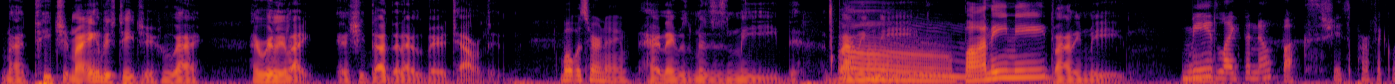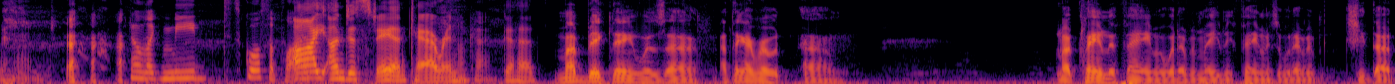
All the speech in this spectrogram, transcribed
my teacher, my English teacher, who I I really liked, and she thought that I was very talented. What was her name? Her name was Mrs. Mead, Bonnie Oh, Bonnie Mead. Mead, Bonnie Mead. Mead like the notebooks. She's perfectly named. no, like Mead school supplies. I understand, Karen. Okay. Go ahead. My big thing was uh, I think I wrote um, my claim to fame or whatever made me famous or whatever she thought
